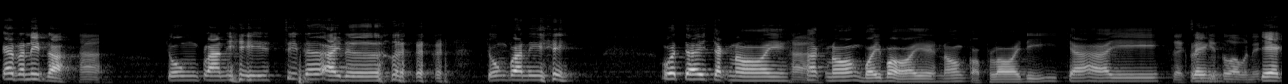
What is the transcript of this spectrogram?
แก้วสนิทอะ ฮะจงปราณีสิเดอไอเดอจงปราณีหัวใจจักหน่อยฮักน้องบ่อยๆ น้องก็พลอยดีใจแจกเสื้อกี่ตัววันนี้เจก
